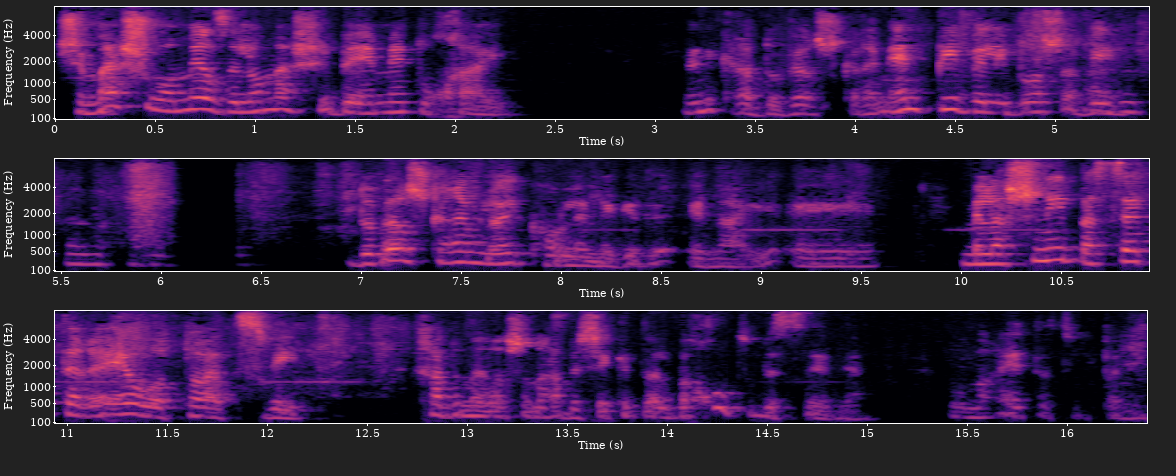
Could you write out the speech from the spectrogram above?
שמה שהוא אומר זה לא מה שבאמת הוא חי. זה נקרא דובר שקרים. אין פי וליבו שווים. דובר שקרים לא יקרוא לנגד עיניי. אה, מלשני בסתר ראהו אותו עצמי. אחד אומר לשון הרע בשקט, אבל בחוץ הוא בסדר. הוא מראה את עצמו פנים.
